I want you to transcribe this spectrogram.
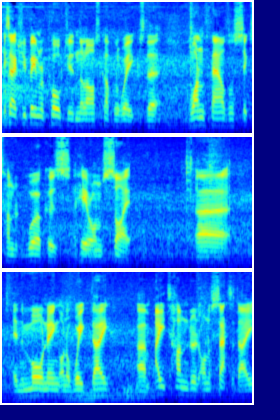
It's actually been reported in the last couple of weeks that 1,600 workers here on site uh, in the morning on a weekday, um, 800 on a Saturday,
